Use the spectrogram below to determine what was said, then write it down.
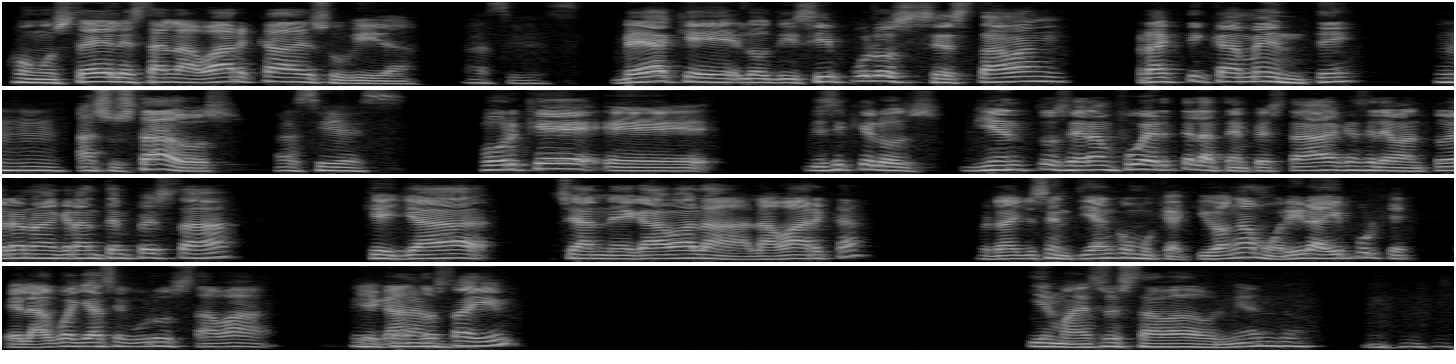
con usted, Él está en la barca de su vida. Así es. Vea que los discípulos se estaban prácticamente Ujú, asustados Así es. Porque eh, dice que los vientos eran fuertes, la tempestad que se levantó era una gran tempestad, que ya se anegaba la, la barca, ¿verdad? Ellos sentían como que aquí iban a morir ahí porque el agua ya seguro estaba llegando hasta ahí. Y el maestro estaba durmiendo,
